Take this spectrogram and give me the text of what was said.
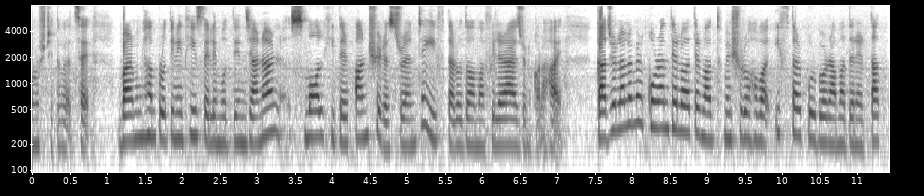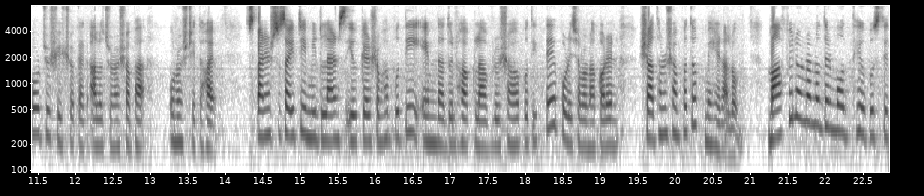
অনুষ্ঠিত হয়েছে। বার্মিংহাম প্রতিনিধি সেলিম উদ্দিন জানান, স্মল হিতের পানসি রেস্টুরেন্টে ইফতার ও দোয়া মাহফিলের আয়োজন করা হয়। কাজল আলমের কোরআন তেলাওয়াতের মাধ্যমে শুরু হওয়া ইফতার পূর্ব রামাদানের তাৎপর্য শীর্ষক এক আলোচনা সভা অনুষ্ঠিত হয়। স্প্যানিশ সোসাইটি মিডল্যান্ডস ইউকের সভাপতি এমদাদুল হক লাভলুর সভাপতিত্বে পরিচালনা করেন সাধারণ সম্পাদক মেহের আলম। মাহফিল অন্যান্যদের মধ্যে উপস্থিত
